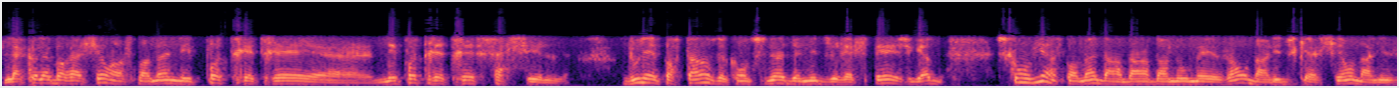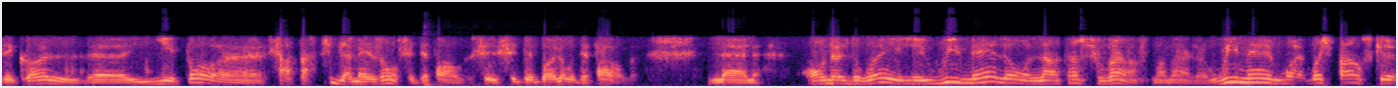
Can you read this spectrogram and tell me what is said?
La collaboration en ce moment n'est pas très, très, euh, n'est pas très, très facile. D'où l'importance de continuer à donner du respect. Je regarde ce qu'on vit en ce moment dans, dans, nos maisons, dans l'éducation, dans les écoles. il n'y est pas, ça partie de la maison ces départ, ces, débats-là au départ. On a le droit, et le oui mais, là, on l'entend souvent en ce moment. Là. Oui mais, moi, moi je pense que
